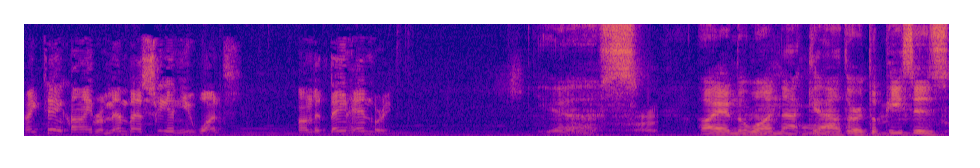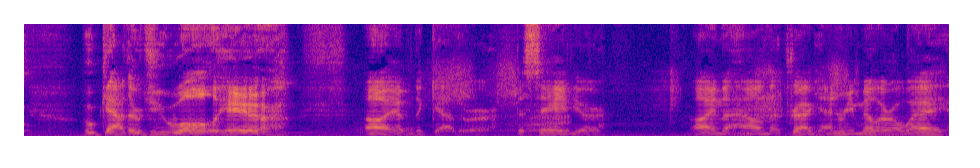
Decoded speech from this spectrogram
I think I remember seeing you once on the day Henry. Yes, I am the one that gathered the pieces, who gathered you all here. I am the gatherer, the savior. I am the hound that dragged Henry Miller away.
